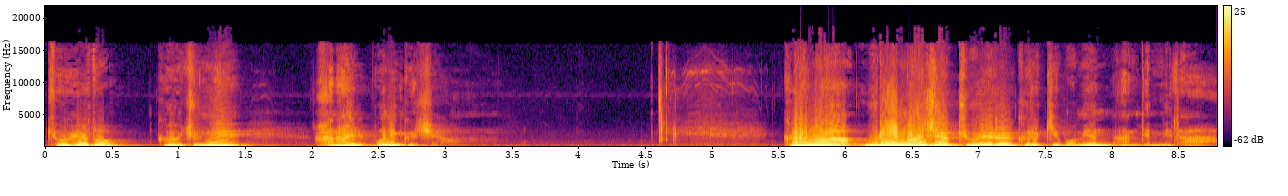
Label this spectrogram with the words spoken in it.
교회도 그 중에 하나일 뿐인 거죠. 그러나 우리마저 교회를 그렇게 보면 안 됩니다.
